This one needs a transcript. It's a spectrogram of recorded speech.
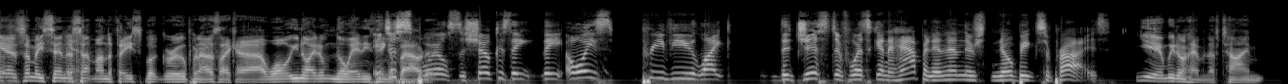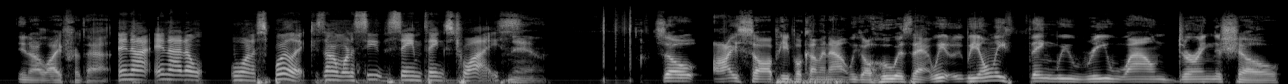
Yeah, somebody sent us Yeah. something on the Facebook group, and I was like, uh, well, you know, I don't know anything it just about it. spoils the show because they they always preview like the gist of what's going to happen, and then there's no big surprise. Yeah, we don't have enough time in our life for that. And I and I don't want to spoil it because I don't want to see the same things twice. Yeah. So I saw people coming out. We go, who is that? We the only thing we rewound during the show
